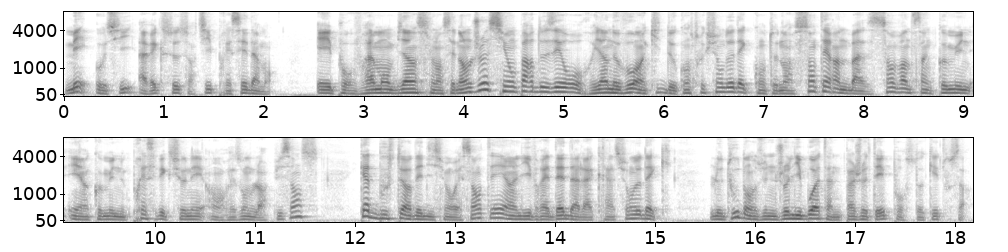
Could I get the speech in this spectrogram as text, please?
mais aussi avec ceux sortis précédemment. Et pour vraiment bien se lancer dans le jeu, si on part de zéro, rien ne vaut un kit de construction de deck contenant 100 terrains de base, 125 communes et un commune présélectionné en raison de leur puissance, 4 boosters d'édition récente et un livret d'aide à la création de deck, le tout dans une jolie boîte à ne pas jeter pour stocker tout ça.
